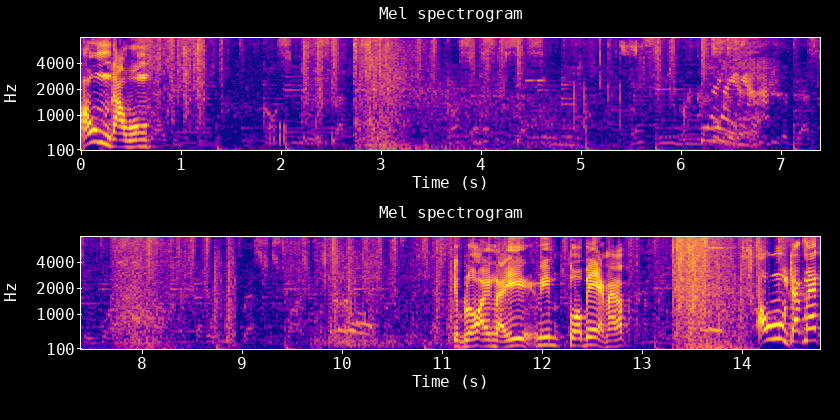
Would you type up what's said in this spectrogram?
เอ้างดาววง เก็บรอเองไหนนี่ตัวแบกนะครับ เอ้าจักแม็ก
